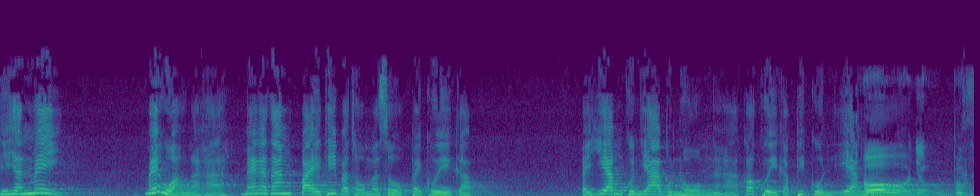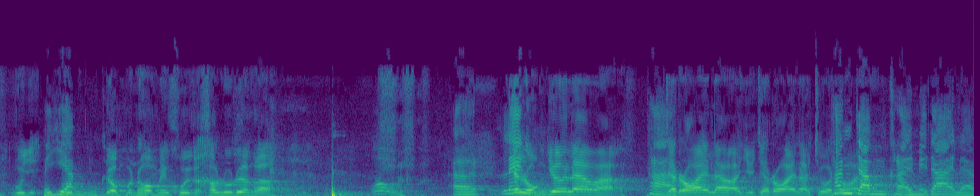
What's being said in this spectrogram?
ดิฉันไม่ไม่ห่วงนะคะ แม้กระทั่งไปที่ปฐมอโศกไปคุยกับ ไปเยี่ยมคุณย่าบุญโฮมนะคะ ก็คุยกับพี่กุลเอี้ยง โอ้ยังกูไปเยี่ยมอยู่ค่ะโยมบุญโฮมไปคุยกับเขารู้เรื่องเหรอ เอ่อแกเล่นหลงเยอะแล้วอะค่ะจะร้อยแล้วอายุจะร้อยแล้วจวนร้อยท่านจำใครไม่ได้แล้ว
